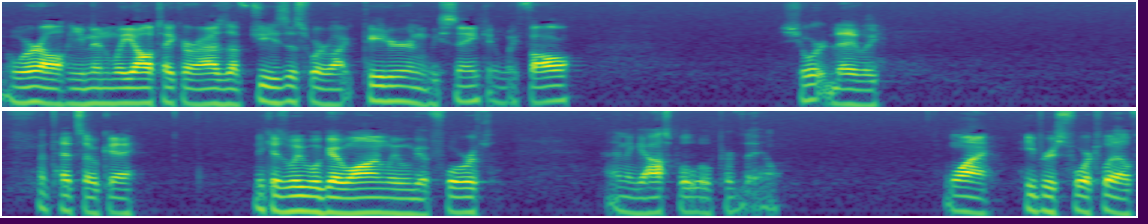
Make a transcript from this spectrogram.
But we're all human. We all take our eyes off Jesus. We're like Peter, and we sink and we fall. Short daily. But that's okay. Because we will go on, we will go forth, and the gospel will prevail. Why? Hebrews 4:12.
